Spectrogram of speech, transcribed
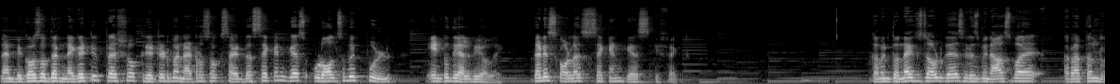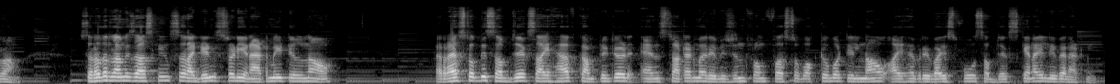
then because of the negative pressure created by nitrous oxide, the second gas would also be pulled into the alveoli. That is called as second gas effect. Coming to the next doubt, guys, it has been asked by Ratan Ram. So Ratan Ram is asking, sir, I didn't study anatomy till now. Rest of the subjects I have completed and started my revision from 1st of October till now I have revised 4 subjects. Can I leave anatomy?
